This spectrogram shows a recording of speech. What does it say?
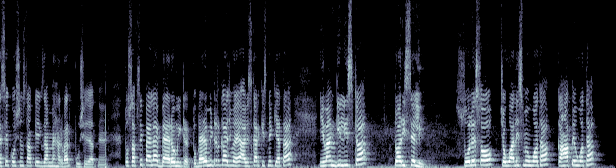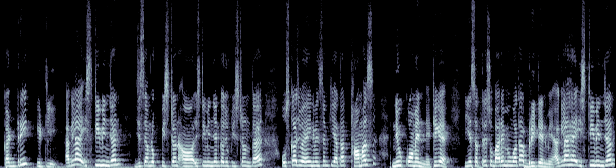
ऐसे क्वेश्चंस आपके एग्ज़ाम में हर बार पूछे जाते हैं। तो सबसे पहला है बैरोमीटर। तो बैरोमीटर का जो है आविष्कार किसने किया था? Evangelista Torricelli. सोलह में हुआ था। कहाँ पे हुआ था? Country Italy. अगला स्टीम इंजन, जिसे हम लोग पिस्टन स्टीम इंजन का जो पिस्टन होता है, उसका जो है इन्वेंशन किया था थॉमस न्यू कॉमेन ने, ठीक है? ये सत्रह सौ बारह में हुआ था ब्रिटेन में। अगला है स्टीम इंजन,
